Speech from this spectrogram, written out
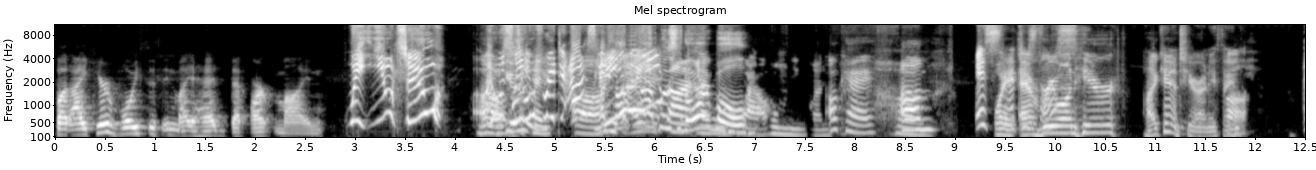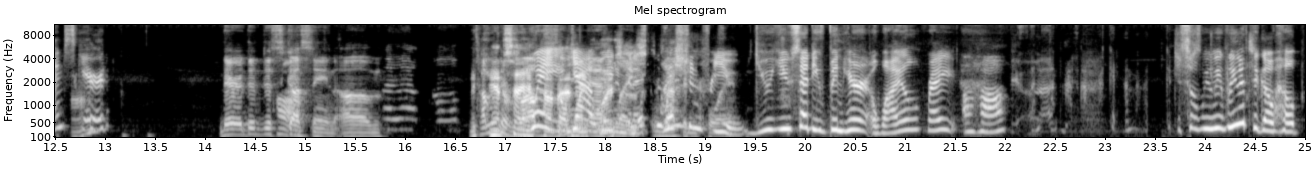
but I hear voices in my head that aren't mine. Wait, you too? I was Oh, like okay. afraid to ask Uh, anybody. I that was thought I normal. wow. Only one. Okay. Huh. Um. It's Wait, everyone us. here? I can't hear anything. Huh. I'm scared. They're they're discussing. Um, I tell can't say rock I'm Wait, yeah, wait a minute. Question for you. You you said you've been here a while, right? Uh huh. So we, we we went to go help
